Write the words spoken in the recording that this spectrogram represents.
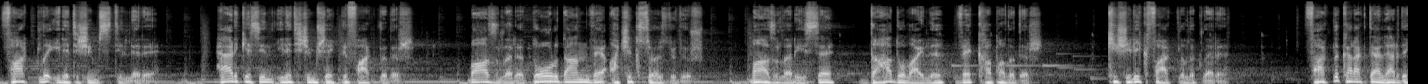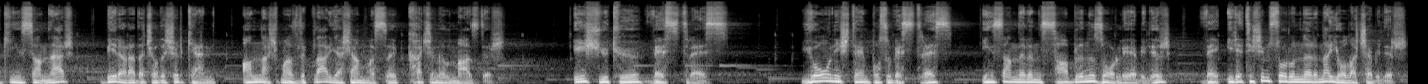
Farklı iletişim stilleri. Herkesin iletişim şekli farklıdır. Bazıları doğrudan ve açık sözlüdür. Bazıları ise daha dolaylı ve kapalıdır. Kişilik farklılıkları. Farklı karakterlerdeki insanlar bir arada çalışırken anlaşmazlıklar yaşanması kaçınılmazdır. İş yükü ve stres. Yoğun iş temposu ve stres insanların sabrını zorlayabilir ve iletişim sorunlarına yol açabilir.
